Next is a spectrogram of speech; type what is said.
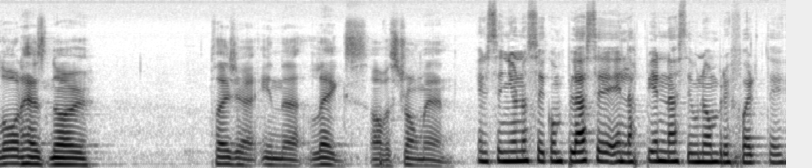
The Lord has no pleasure in the legs of a strong man. El Señor no se complace en las piernas de un hombre fuerte.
